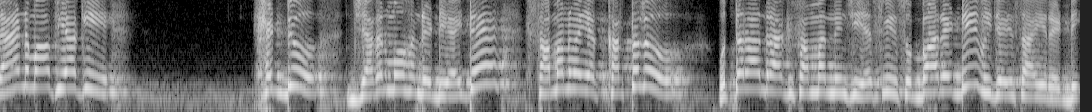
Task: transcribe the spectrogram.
ల్యాండ్ మాఫియాకి హెడ్ జగన్మోహన్ రెడ్డి. అయితే సమన్వయకర్తలు ఉత్తరాంధ్రకి సంబంధించి ఎస్వి సుబ్బారెడ్డి విజయసాయి రెడ్డి.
